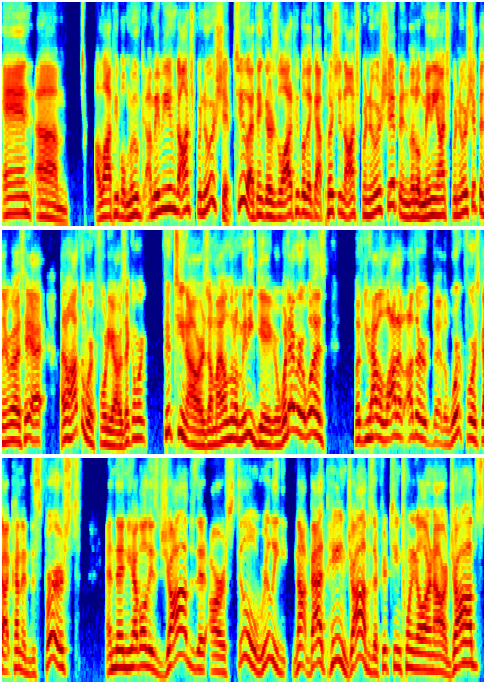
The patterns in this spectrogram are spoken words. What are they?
and um a lot of people moved uh, maybe even to entrepreneurship too. I think there's a lot of people that got pushed into entrepreneurship and little mini entrepreneurship and they realized hey I, I don't have to work 40 hours. I can work 15 hours on my own little mini gig or whatever it was. But you have a lot of other the, the workforce got kind of dispersed and then you have all these jobs that are still really not bad paying jobs. They're 15 20 dollar an hour jobs.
